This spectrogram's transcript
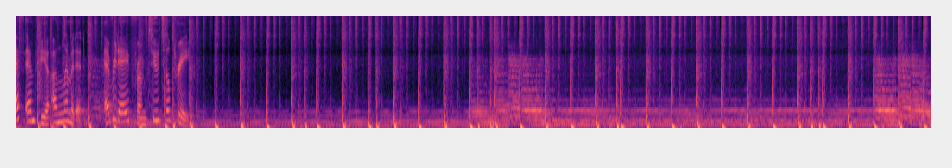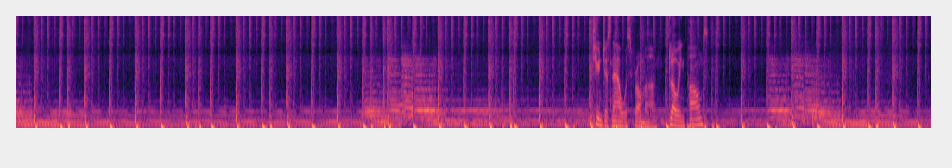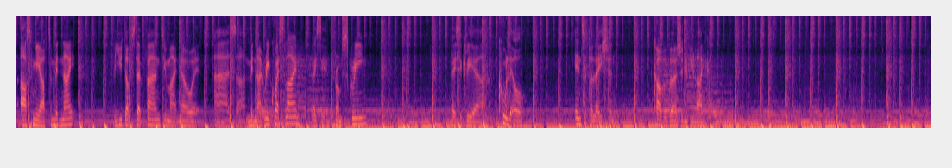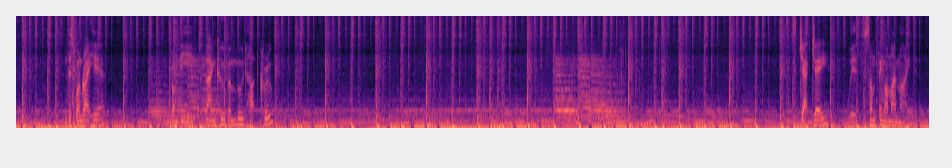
FM4 Unlimited, every day from 2 till 3. Tune just now was from uh, Glowing Palms. Ask Me After Midnight. For you dubstep fans, you might know it as uh, Midnight Request Line, basically from Skream. Basically, a cool little interpolation, cover version if you like. And this one right here the Vancouver Mood Hut crew. It's Jack J with Something on My Mind.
